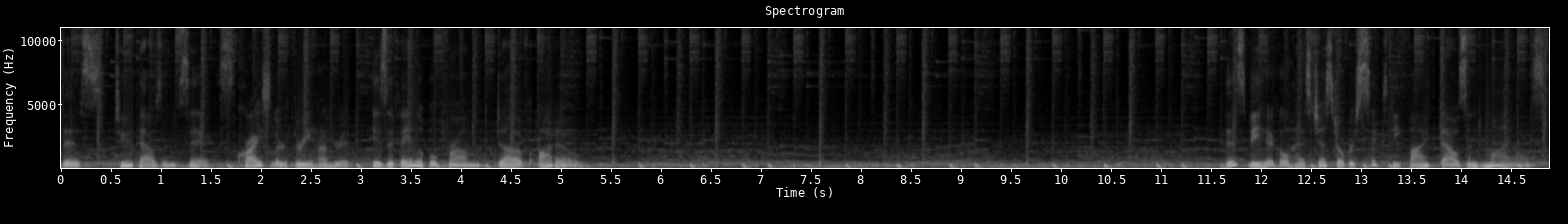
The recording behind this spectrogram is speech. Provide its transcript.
This 2006 Chrysler 300 is available from Dove Auto. This vehicle has just over 65,000 miles.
